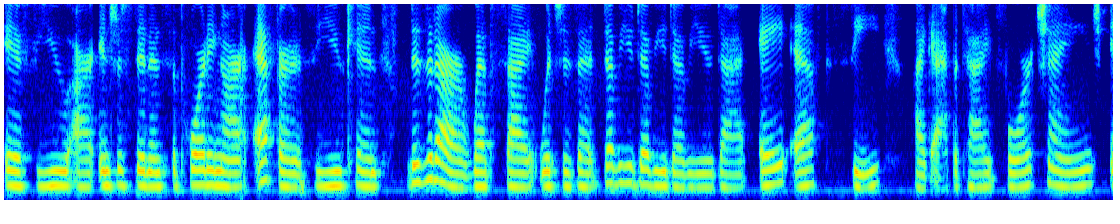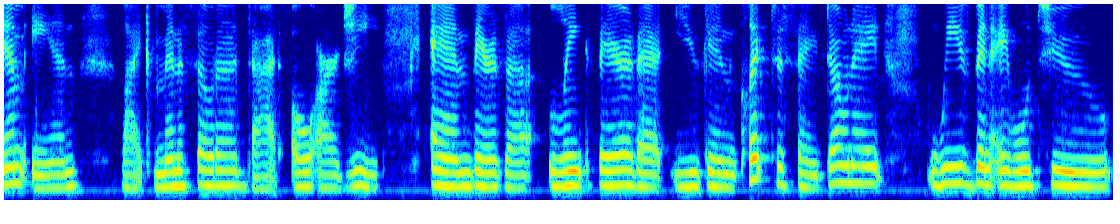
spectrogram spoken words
if you are interested in supporting our efforts, you can visit our website, which is at www.afc, like appetite for change, MN, like minnesota.org. And there's a link there that you can click to say donate. We've been able to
